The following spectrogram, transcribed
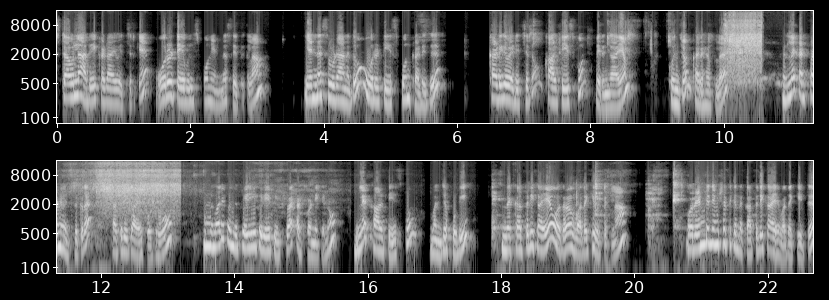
ஸ்டவ்ல அதே கடாய் வச்சிருக்கேன். ஒரு டேபிள் ஸ்பூன் எண்ணெய் சேர்த்துக்கலாம். எண்ணெய் சூடானதும் ஒரு டீஸ்பூன் கடுகு. கடுகு வெடிச்சதும் கால் டீஸ்பூன் பெருங்காயம். கொஞ்சம் கருகப்பிலை. இதில் கட் பண்ணி வச்சுக்கிற கத்திரிக்காயை போட்டுருவோம். இந்த மாதிரி கொஞ்சம் பெரிய பெரிய பீஸாக கட் பண்ணிக்கணும். இல்லை கால் டீஸ்பூன் மஞ்சள் பொடி. இந்த கத்திரிக்காயை ஒரு தடவை வதக்கி விட்டுக்கலாம். ஒரு ரெண்டு நிமிஷத்துக்கு இந்த கத்திரிக்காயை வதக்கிட்டு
